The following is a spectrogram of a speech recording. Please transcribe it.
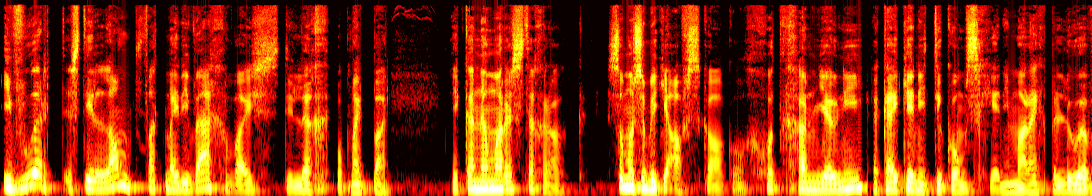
U woord is die lamp wat my die weg wys, die lig op my pad. Jy kan nou maar rustig raak sommer so 'n bietjie afskakel. God gaan jou nie 'n kykie in die toekoms gee nie, maar hy beloof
